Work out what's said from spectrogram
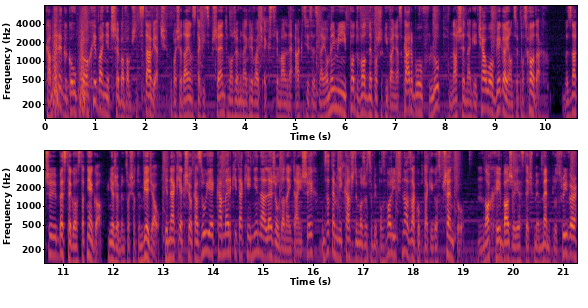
Kamerek GoPro chyba nie trzeba Wam przedstawiać. Posiadając taki sprzęt możemy nagrywać ekstremalne akcje ze znajomymi, podwodne poszukiwania skarbów lub nasze nagie ciało biegające po schodach. Znaczy bez tego ostatniego, nie żebym coś o tym wiedział. Jednak jak się okazuje, kamerki takie nie należą do najtańszych, zatem nie każdy może sobie pozwolić na zakup takiego sprzętu. No chyba, że jesteśmy Men plus River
